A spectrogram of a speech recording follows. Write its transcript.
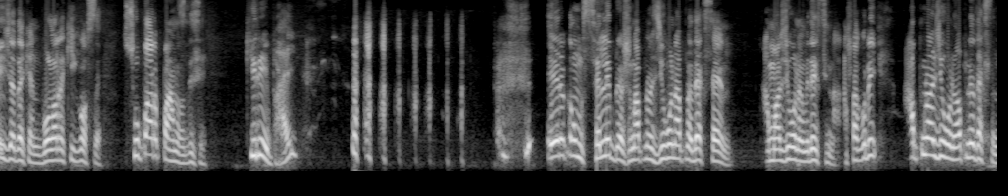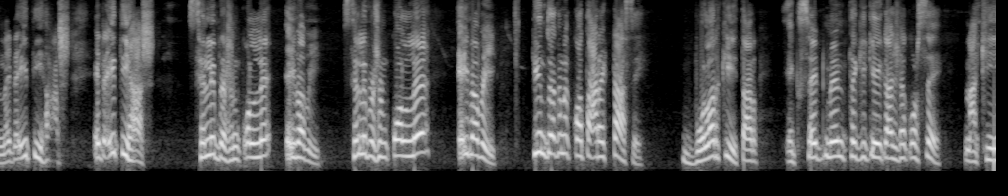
এই যে দেখেন বোলারে কি করছে? সুপার পাঞ্চ দিছে। কিরে ভাই? এরকম সেলিব্রেশন আপনার জীবনে আপনি দেখছেন? আমার জীবনে আমি দেখছি না। আশা করি আপনার জীবনে আপনি দেখছেন না। এটা ইতিহাস। এটা ইতিহাস। সেলিব্রেশন করলে এইভাবেই সেলিব্রেশন করলে এইভাবেই। কিন্তু এখানে কথা আরেকটা আছে। বলার কি তার এক্সাইটমেন্ট থেকে কি এই কাজটা করছে? নাকি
